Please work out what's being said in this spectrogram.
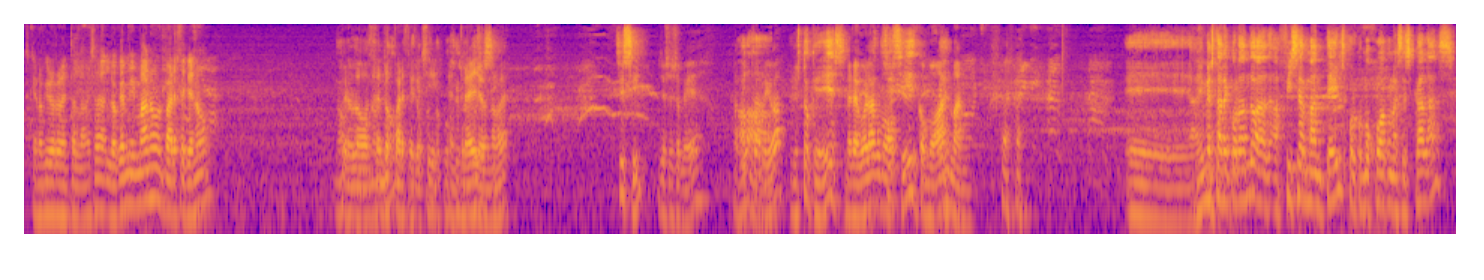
Es que no quiero reventar la mesa. Lo que es mis manos parece que no, no, pero los objetos no, parece que sí. Entre ellos, cosa, ¿no sí. ves? Sí, sí. Yo sé eso qué es. ¿Has visto arriba? ¿Pero esto qué es? Me recuerda como, Sí, sí. como Ant-Man. Eh, a mí me está recordando a, a Fisherman Tales por cómo juega con las escalas.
